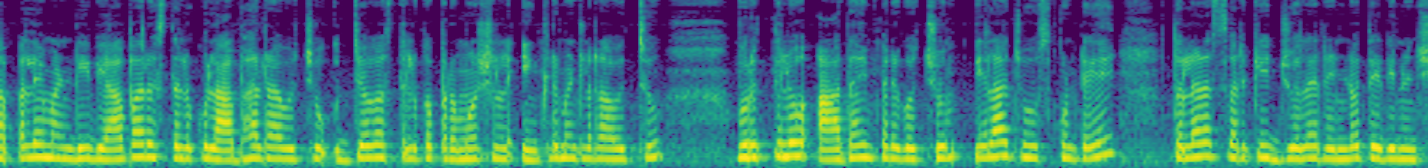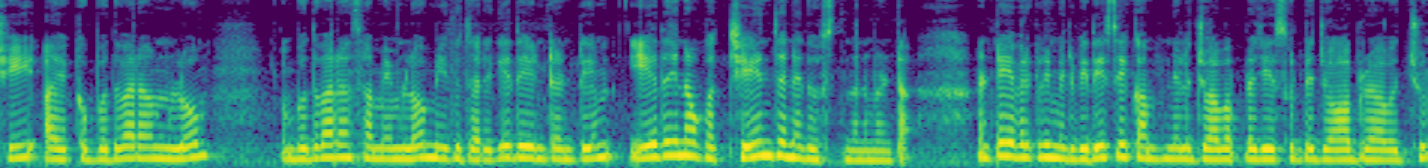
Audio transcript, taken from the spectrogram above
చెప్పలేమండి. వ్యాపారస్తులకు లాభాలు రావచ్చు ఉద్యోగస్తులకు ప్రమోషన్లు ఇంక్రిమెంట్లు రావచ్చు వృత్తిలో ఆదాయం పెరగవచ్చు ఇలా చూసుకుంటే తులారాశి వారికి జూలై రెండో తేదీ నుంచి ఆ యొక్క బుధవారంలో బుధవారం సమయంలో మీకు జరిగేది ఏంటంటే ఏదైనా ఒక చేంజ్ అనేది వస్తుందన్నమాట. అంటే ఎవరికైనా మీరు విదేశీ కంపెనీలో జాబ్ అప్లై చేసుకుంటే జాబ్ రావచ్చు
